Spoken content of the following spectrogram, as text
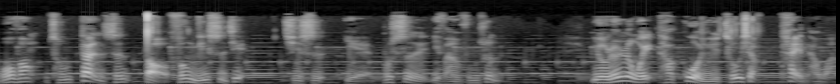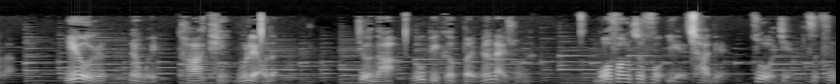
魔方从诞生到风靡世界，其实也不是一帆风顺的。有人认为它过于抽象，太难玩了；也有人认为它挺无聊的。就拿卢比克本人来说呢，魔方之父也差点作茧自缚。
